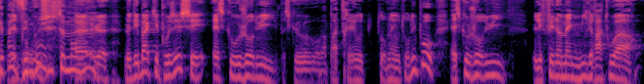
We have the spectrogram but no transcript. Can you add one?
C'est pas Zemmour, justement. Euh, le, débat qui est posé, c'est est-ce qu'aujourd'hui, parce qu'on ne va pas très tourner autour du pot, est-ce qu'aujourd'hui, les phénomènes migratoires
